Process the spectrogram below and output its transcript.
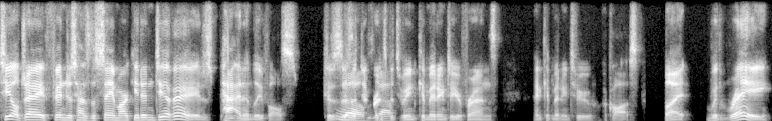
TLJ, Finn just has the same arc he did in TFA. It's patently false because there's No, a difference between committing to your friends and committing to a cause. But with Rey,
